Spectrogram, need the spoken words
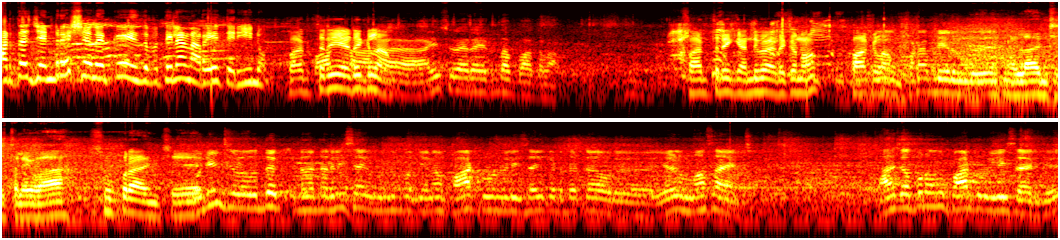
அடுத்த ஜென்ரேஷனுக்கு இதை பற்றிலாம் நிறைய தெரியணும். பார்ட் த்ரீ எடுக்கலாம். ஐஸ்வர்யா இருந்தால் பார்க்கலாம். பார்ட் த்ரீ கண்டிப்பாக எடுக்கணும். பார்க்கலாம். படம் எப்படி இருந்தது? நல்லா இருந்துச்சு தலைவா. சூப்பராக இருந்துச்சு. பொன்னியின் செல்வன் வந்து கிட்டத்தட்ட ரிலீஸ் ஆகி வந்து பார்த்தீங்கன்னா பார்ட் ஒன் ரிலீஸ் ஆகி கிட்டத்தட்ட ஒரு ஏழு மாதம் ஆயிடுச்சு. அதுக்கப்புறம் வந்து பார்ட் டூ ரிலீஸ் ஆயிருக்கு.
